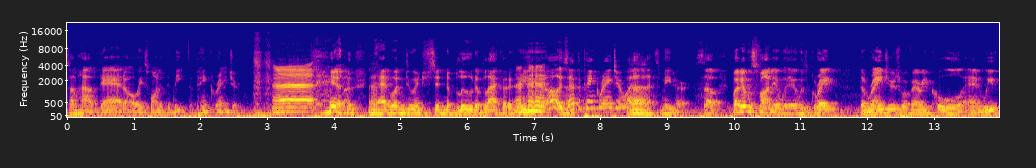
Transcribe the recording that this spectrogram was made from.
Somehow, Dad always wanted to meet the Pink Ranger. Uh, You know, Dad wasn't too interested in the blue, the black, or the green. But, oh, is that the Pink Ranger? Well, Yeah. let's meet her. So, but it was fun. It, it was great. The Rangers were very cool, and we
